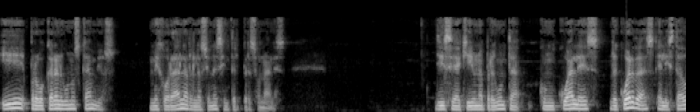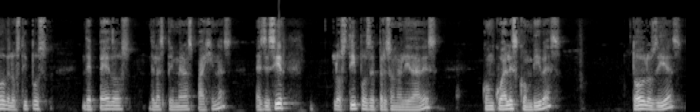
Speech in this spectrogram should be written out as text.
y provocar algunos cambios, mejorar las relaciones interpersonales. Dice aquí una pregunta, ¿con cuáles recuerdas el listado de los tipos de pedos de las primeras páginas? Es decir, los tipos de personalidades, ¿con cuáles convives? ¿Todos los días?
